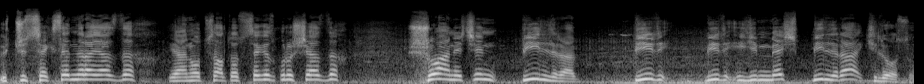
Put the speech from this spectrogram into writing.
380 lira yazdık. Yani 36-38 kuruş yazdık. Şu an için 1 lira, 1, 1.25 1 lira kilosu.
